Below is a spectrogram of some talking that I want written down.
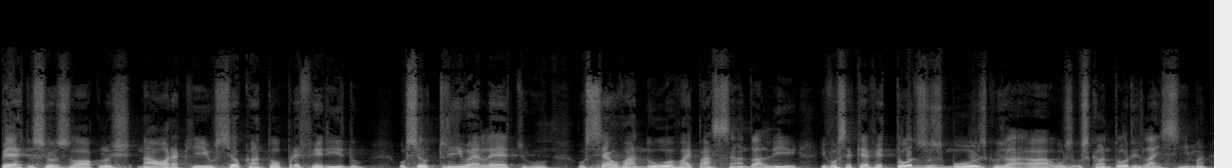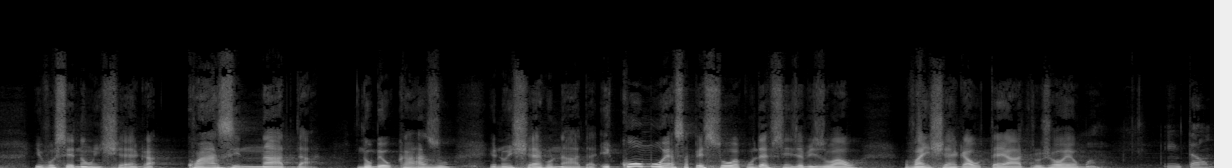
perde os seus óculos na hora que o seu cantor preferido, o seu trio elétrico, o Selva Nua vai passando ali e você quer ver todos os músicos, a, a, os, os cantores lá em cima e você não enxerga quase nada. No meu caso, eu não enxergo nada. E como essa pessoa com deficiência visual vai enxergar o teatro, Joelma? Então,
